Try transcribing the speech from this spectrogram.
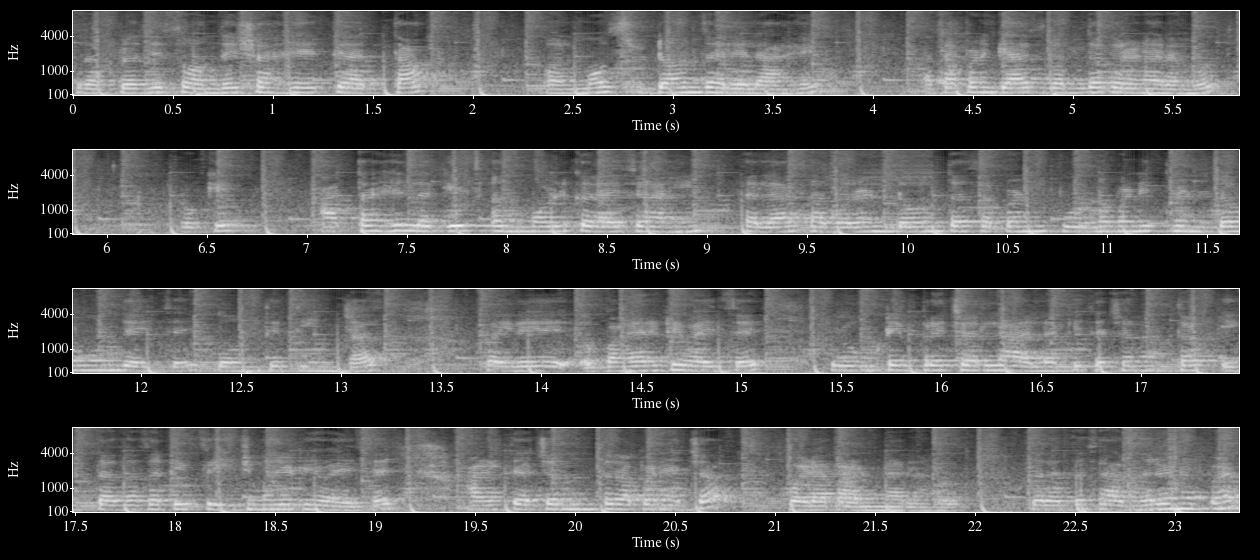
तर आपलं जे संदेश आहे ते आत्ता ऑलमोस्ट डन झालेलं आहे. आता आपण गॅस बंद करणार आहोत. ओके? आता हे लगेच अनमोल्ड करायचं नाही. त्याला साधारण दोन तास आपण पूर्णपणे थंड होऊन द्यायचं आहे दोन ते तीन तास. पहिले बाहेर ठेवायचं आहे रूम टेम्परेचरला आलं की त्याच्यानंतर एक तासासाठी फ्रीजमध्ये ठेवायचं आहे आणि त्याच्यानंतर आपण ह्याच्या वड्या पाडणार आहोत. तर आता साधारण आपण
